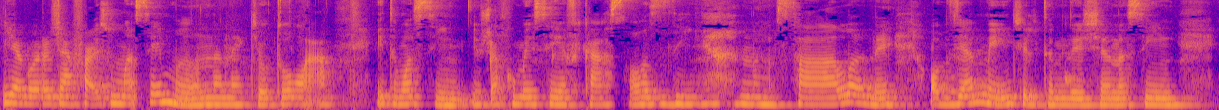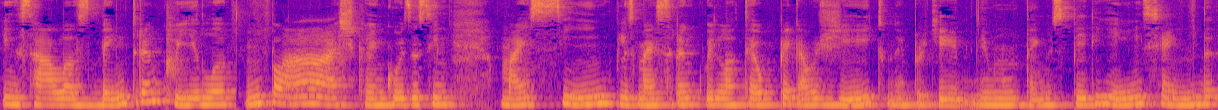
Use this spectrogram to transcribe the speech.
E agora já faz uma semana, né, que eu tô lá. Então, assim, eu já comecei a ficar sozinha na sala, né? Obviamente, ele tá me deixando, assim, em salas bem tranquila, em plástica, em coisa, assim, mais simples, mais tranquila até eu pegar o jeito, né? Porque eu não tenho experiência ainda.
